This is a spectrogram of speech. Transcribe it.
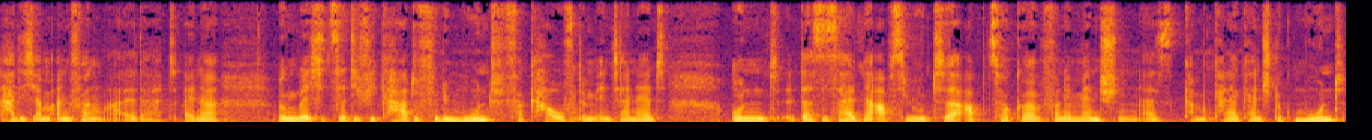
hatte ich am Anfang mal. Da hat einer irgendwelche Zertifikate für den Mond verkauft im Internet. Und das ist halt eine absolute Abzocke von den Menschen. Also kann, kann ja kein Stück Mond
